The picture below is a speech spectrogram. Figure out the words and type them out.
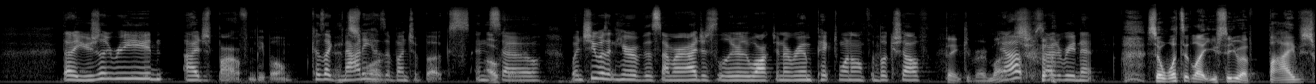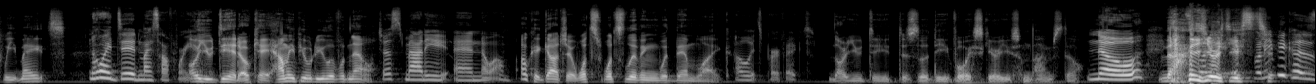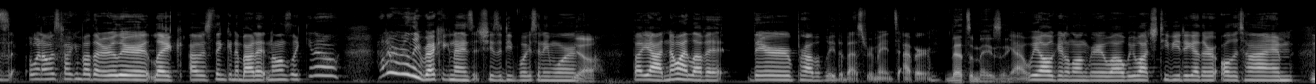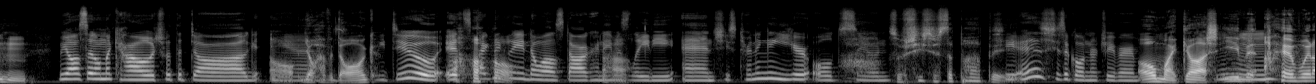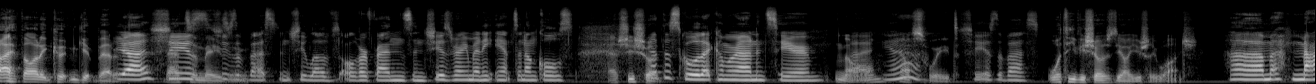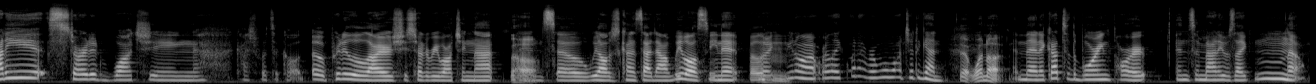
that I usually read, I just borrow from people. Because like Maddie has a bunch of books, and Okay. so when she wasn't here over the summer, I just literally walked in her room, picked one off the bookshelf. Thank you very much. Yep, started reading it. so what's it like? You say you have five suite mates? No, I did my sophomore year. Oh, you did. Okay. How many people do you live with now? Just Maddie and Noelle. Okay, gotcha. What's what's living with them like? Oh, it's perfect. Are you do you, does the deep voice scare you sometimes still? No. No, Funny- you're it's used funny to. because when I was talking about that earlier, like I was thinking about it and I was like, you know, I don't really recognize that she's a deep voice anymore. Yeah, But yeah, no, I love it. They're probably the best roommates ever. that's amazing. Yeah, we all get along very well. We watch TV together all the time. Mm-hmm. We all sit on the couch with the dog. Mm-hmm. Oh, y'all have a dog? We do. It's Oh. technically Noelle's dog. Her name is Uh-huh. Lady, and she's turning a year old soon. So she's just a puppy. she is. She's a golden retriever. Oh my gosh! Even when I thought it couldn't get better. Mm-hmm. Yeah, that's she's amazing. she's the best, and she loves all of her friends, and she has very many aunts and uncles As she should. at the school that come around and see her. No, But, yeah, how sweet. She is the best. What TV shows do y'all usually watch? Um, Maddie started watching, gosh, what's it called? Oh, Pretty Little Liars. She started rewatching that, Uh-huh. Mm-hmm. and so we all just kind of sat down. We've all seen it, but like, you know what? We're like, whatever, we'll watch it again. Yeah, why not? And then it got to the boring part, and so Maddie was like, mm, no.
